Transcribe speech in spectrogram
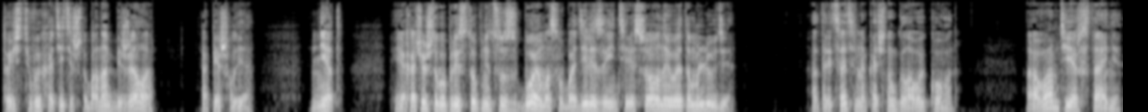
То есть вы хотите, чтобы она бежала? Опешил я. Нет, я хочу, чтобы преступницу с боем освободили заинтересованные в этом люди. Отрицательно качнул головой Кован. А вам, Тьерстайне,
